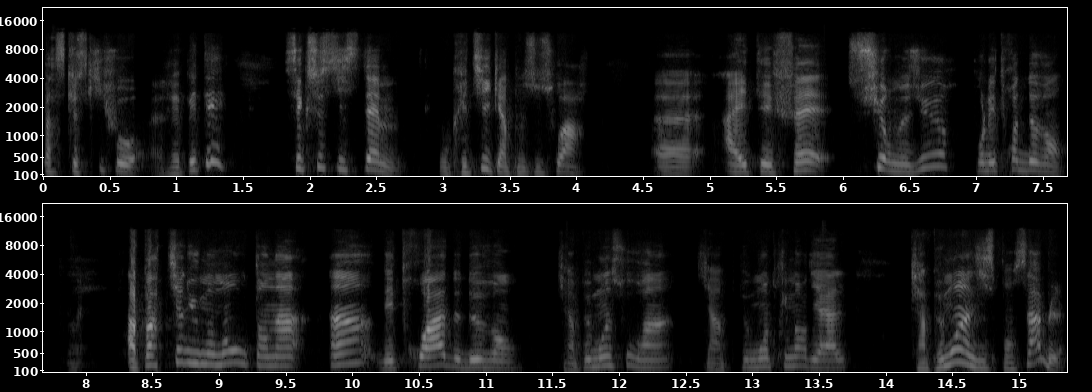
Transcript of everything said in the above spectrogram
parce que ce qu'il faut répéter, c'est que ce système, on critique un peu ce soir, euh, a été fait sur mesure pour les trois de devant. À partir du moment où tu en as un des trois de devant qui est un peu moins souverain, qui est un peu moins primordial, qui est un peu moins indispensable,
